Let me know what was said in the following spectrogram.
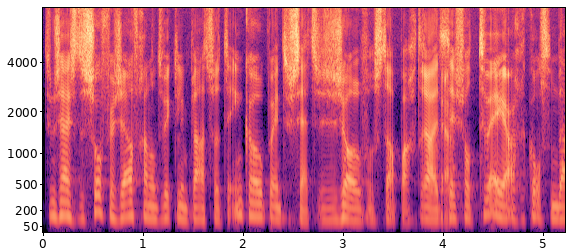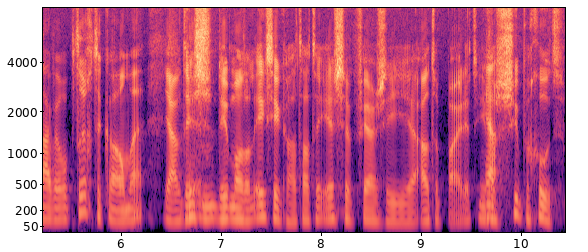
Toen zijn ze de software zelf gaan ontwikkelen in plaats van het te inkopen. En toen zetten ze zoveel stappen achteruit. Het heeft al twee jaar gekost om daar weer op terug te komen. Ja, Dus- die, die Model X die ik had, had de eerste versie eh, Autopilot. Die Ja. was supergoed.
